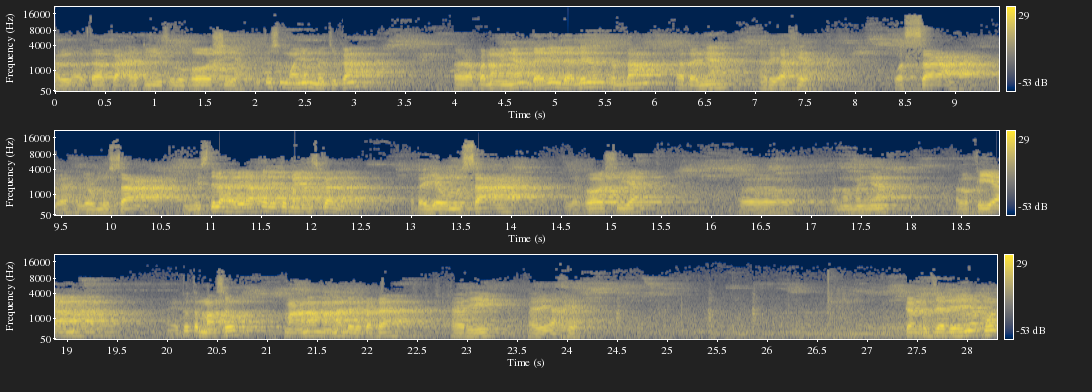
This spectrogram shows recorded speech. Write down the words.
Hal ataka haditsul ghasyiyah itu semuanya menunjukkan eh, apa namanya dalil-dalil tentang adanya hari akhir. Wasaah ya yaumus saah istilah hari akhir itu banyak sekali. Ada yaumus saah al-ghasyiyah eh, apa namanya al-qiyamah. Nah, itu termasuk makna-makna daripada hari hari akhir. Dan kejadiannya pun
